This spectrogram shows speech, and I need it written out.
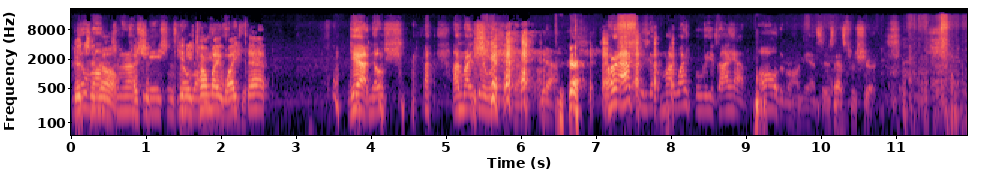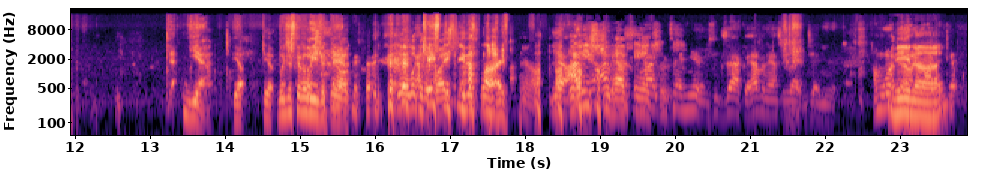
Good No to know. I should, can no you tell my answers. wife that? Yeah, no, sh- I'm right there with you. pal. Yeah, or actually, my wife believes I have all the wrong answers. That's for sure. Yeah. Yep. Yep. We're just gonna But leave it there. know, yeah, look In at the case they see this live. You know, Yeah, at I least I you haven't have answered right answers. in ten years. Exactly, I haven't answered right in ten years. I'm working Me on and, it. I'm uh, gonna get one.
